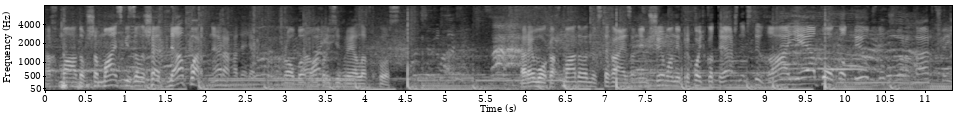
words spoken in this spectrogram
Ахмадов. Шамайський залишає для партнера. Гаделя пробиває. Розіграє лефт-кост. Ривок Ахмадова не встигає за ним Шиман і Приходько теж не встигає. Покотив вздовж воротарчий.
